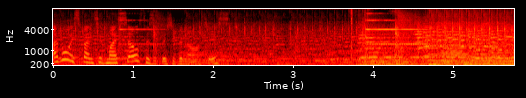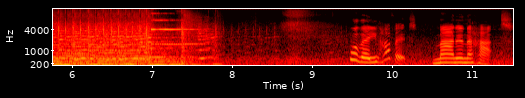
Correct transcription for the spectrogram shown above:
I've always fancied myself as a bit of an artist. Well, there you have it. Man in a hat.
